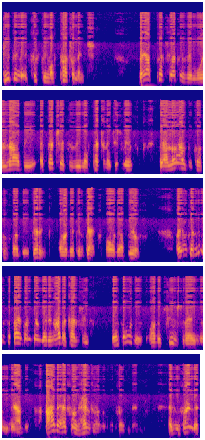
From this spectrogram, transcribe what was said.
deep in the system of patronage, their patriotism will now be a patriotism of patronage, which means they are loyal because of what they're getting, or they can get, or their bills. And you can even find sometimes that in other countries, the soldiers or the chiefs there in the, in the army are the actual handlers of the president. And you find that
